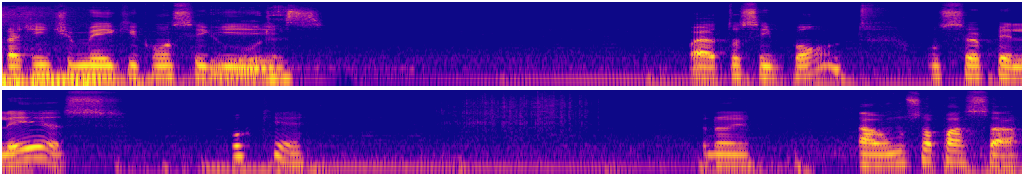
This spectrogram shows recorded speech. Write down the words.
Pra gente meio que conseguir... Ué, eu tô sem ponto? Com Sir Peleias? Por quê? Estranho. Tá, vamos só passar.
